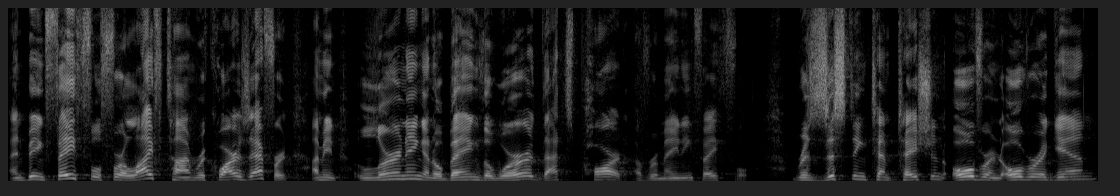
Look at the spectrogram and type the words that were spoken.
And being faithful for a lifetime requires effort. I mean, learning and obeying the word, that's part of remaining faithful. Resisting temptation over and over again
